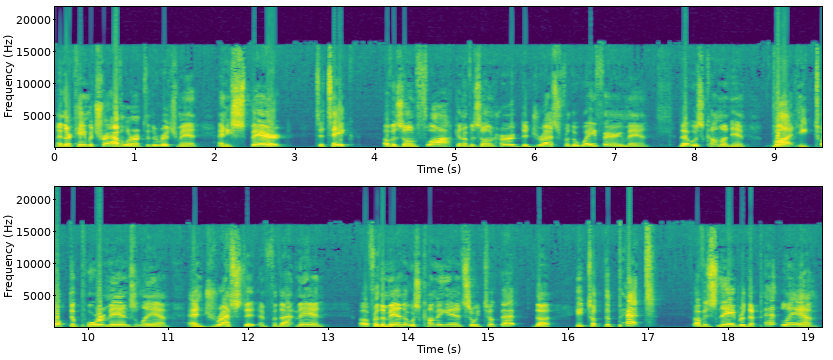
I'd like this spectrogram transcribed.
And there came a traveler unto the rich man, and he spared to take of his own flock and of his own herd the dress for the wayfaring man that was come unto him. But he took the poor man's lamb and dressed it, and for that man, uh, for the man that was coming in. So he took that the he took the pet of his neighbor, the pet lamb,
